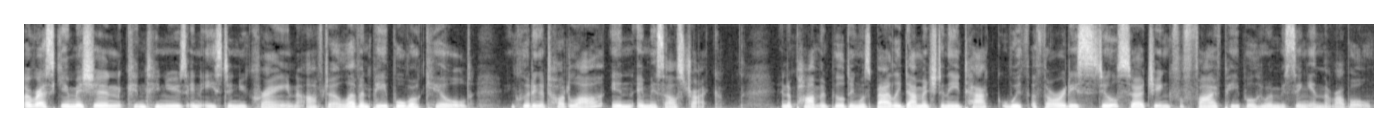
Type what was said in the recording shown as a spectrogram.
A rescue mission continues in eastern Ukraine after 11 people were killed, including a toddler, in a missile strike. An apartment building was badly damaged in the attack, with authorities still searching for five people who are missing in the rubble.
